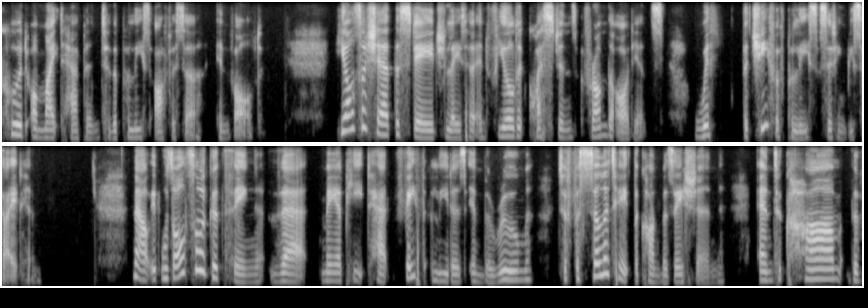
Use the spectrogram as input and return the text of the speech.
could or might happen to the police officer involved. He also shared the stage later and fielded questions from the audience with the chief of police sitting beside him. Now, it was also a good thing that Mayor Pete had faith leaders in the room to facilitate the conversation and to calm the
